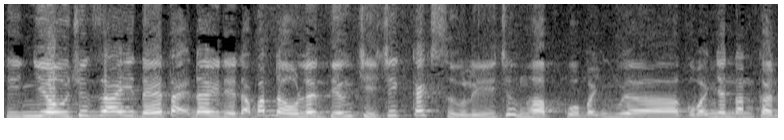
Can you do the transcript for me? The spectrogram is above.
thì nhiều chuyên gia y tế tại đây thì đã bắt đầu lên tiếng chỉ trích cách xử lý trường hợp của bệnh ờ, của bệnh nhân Duncan.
